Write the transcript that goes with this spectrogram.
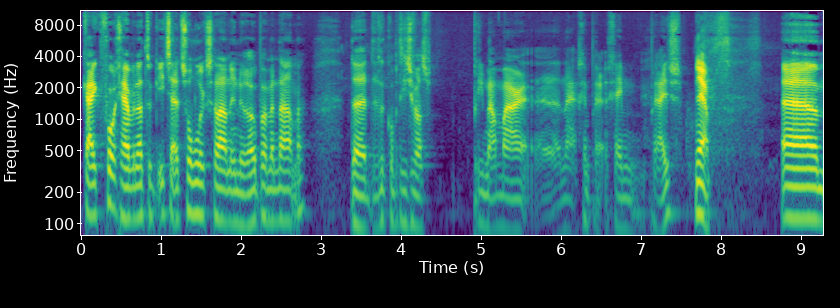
Kijk, vorig jaar hebben we natuurlijk iets uitzonderlijks gedaan in Europa met name. De, de, de competitie was prima, maar eh, nou ja, geen, pri- geen prijs. Ja. Ehm,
